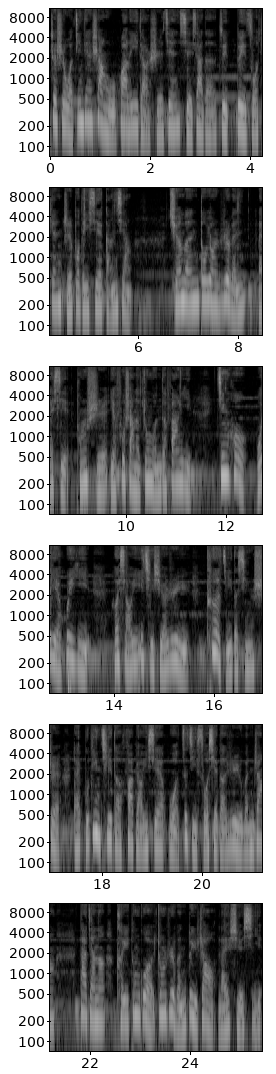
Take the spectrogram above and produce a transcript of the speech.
这是我今天上午花了一点时间写下的最对昨天直播的一些感想，全文都用日文来写，同时也附上了中文的翻译。今后我也会以和小易一起学日语特辑的形式来不定期的发表一些我自己所写的日语文章，大家呢可以通过中日文对照来学习。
